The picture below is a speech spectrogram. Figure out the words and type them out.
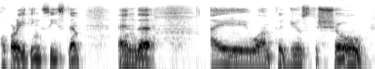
operating system and uh, I want to just show uh,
